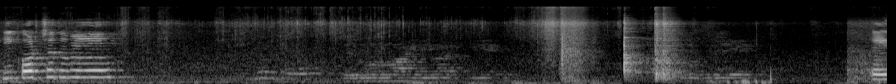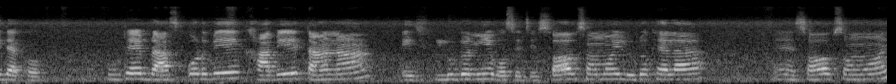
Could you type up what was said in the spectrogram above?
কি করছ তুমি? এই দেখো উঠে ব্রাশ করবে খাবে তা না। এই লুডো নিয়ে বসেছে। সব সময় লুডো খেলা হ্যাঁ সব সময়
